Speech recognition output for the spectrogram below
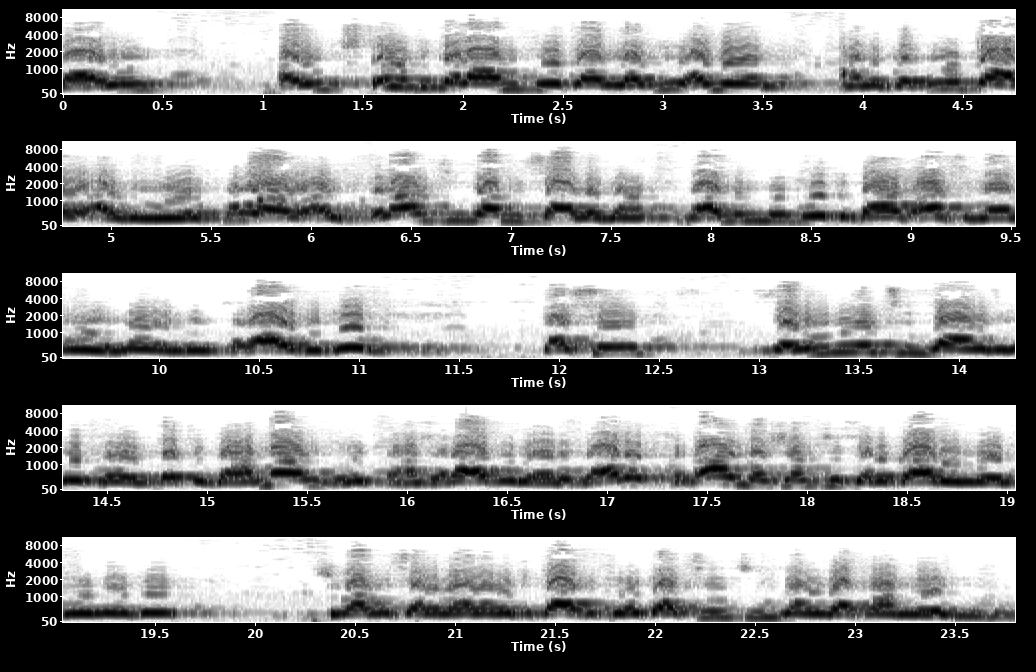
داری اور ایک کلام کا لگی اجے ان کبوتا أو از نیکو أو از فلان چیزا مثال دا معلوم بھی کہ کتاب آسمانی میں فرائض کے کیسے ضروری چیزاں یہ بچ دامان یہ حضرات و رضالت خدا نشان کی سرکاری موجود ہے کہ شما مسلمانوں کی کتاب کی کیا چیزاں جاپان موجود ہیں۔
